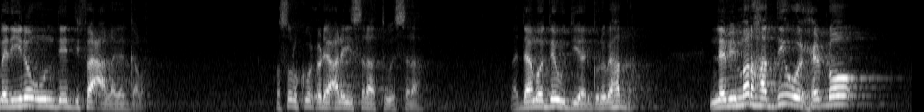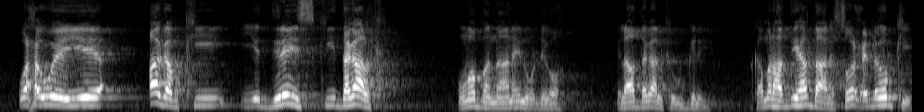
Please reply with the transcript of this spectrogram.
madiino uun dee difaaca laga galo. Rasuulku wuxu uhi calayhi salaatu wasalaam maadaama dee uu diyaar garoobay hadda nebi mar haddii uu xidho waxa weeye agabkii iyo dirayskii dagaalka uma bannaana inuu dhigo ilaa dagaalka uu gelayo marka mar haddii haddaana soo xidha hobkii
